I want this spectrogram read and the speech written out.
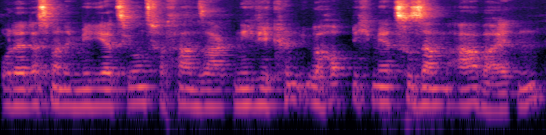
oder dass man im Mediationsverfahren sagt, nee, wir können überhaupt nicht mehr zusammenarbeiten.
